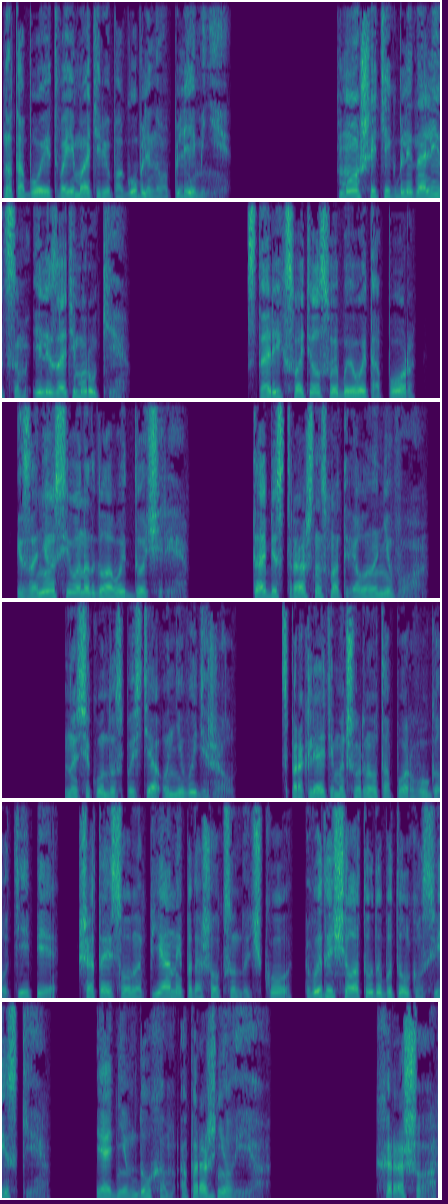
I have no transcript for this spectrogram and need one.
но тобой и твоей матерью погубленного племени. Можешь идти к блинолицам и лизать ему руки. Старик схватил свой боевой топор и занес его над головой дочери. Та бесстрашно смотрела на него. Но секунду спустя он не выдержал с проклятием отшвырнул топор в угол типи, шатаясь словно пьяный, подошел к сундучку, вытащил оттуда бутылку с виски и одним духом опорожнил ее. «Хорошо»,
